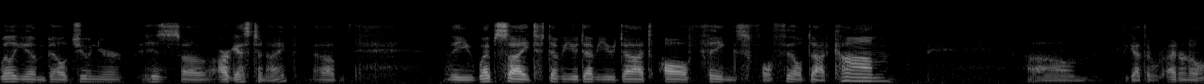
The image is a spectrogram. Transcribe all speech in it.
William Bell Jr., his uh, our guest tonight. Um, the website www.allthingsfulfilled.com. Um, you got the I don't know.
